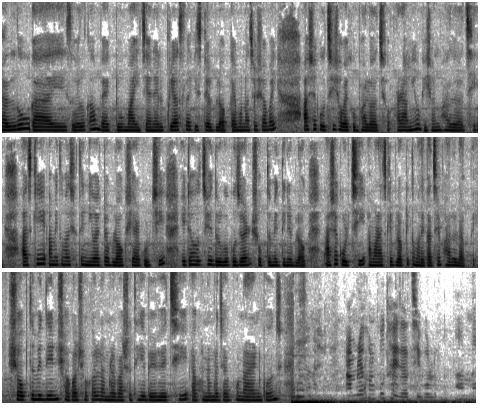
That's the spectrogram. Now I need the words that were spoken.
Hello guys welcome back to my channel Priya's life style vlog. কেমন আছো সবাই? আশা করছি সবাই খুব ভালো আছো আর আমিও ভীষণ ভালো আছি। আজকে আমি তোমাদের সাথে নিউ একটা ব্লগ শেয়ার করছি। এটা হচ্ছে দুর্গাপূজার সপ্তমীর দিনের ব্লগ। আশা করছি আমার আজকের ব্লগটি তোমাদের কাছে ভালো লাগবে। সপ্তমীর দিন সকাল সকাল আমরা বাসা থেকে বের হয়েছি। এখন আমরা যাব নারায়ণগঞ্জ। আমরা এখন কোথায় যাচ্ছি বলো? আমরা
